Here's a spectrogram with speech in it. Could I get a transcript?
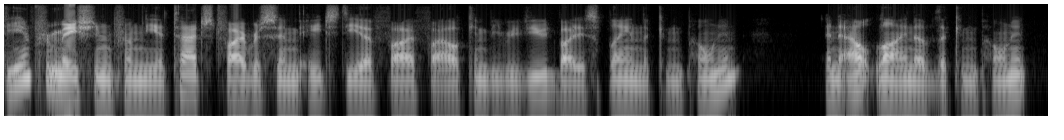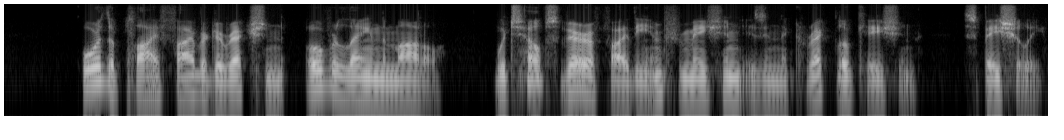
The information from the attached FiberSim HDF5 file can be reviewed by displaying the component, an outline of the component, or the ply fiber direction overlaying the model, which helps verify the information is in the correct location, spatially.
